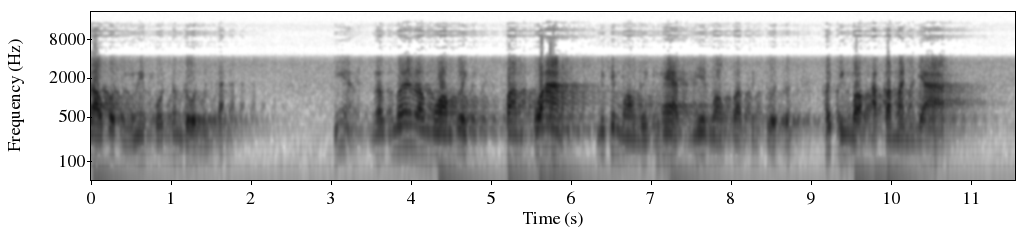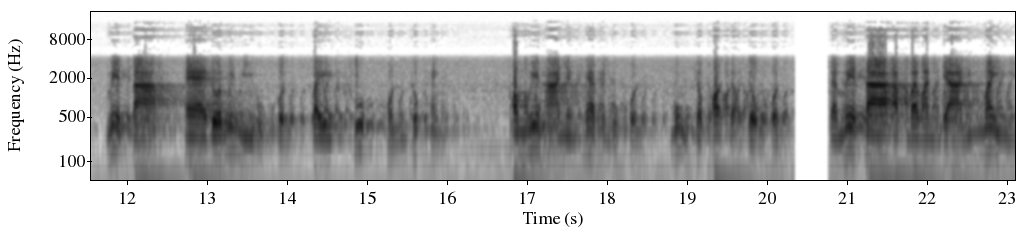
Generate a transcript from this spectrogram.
เราก็หนีไม่พ้นต้องโดนเหมือนกัน เนี่ย เราเมื่อเรามองด้วยความกว้าง ไม่ใช่มองโดยแคบ ไม่ใช่มองความเป็นตัวตนเขาจึงบอกอัปปมัญญา เมตตา แห่โดยไม่มีบุคคลไปทุกผลทุกแห่งพรมวิหารยังแค่เป็นบุคคล มุ่งเฉพาะเจาะจงคน แต่เมตตาอัปปมัญญานี้ไม่มี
